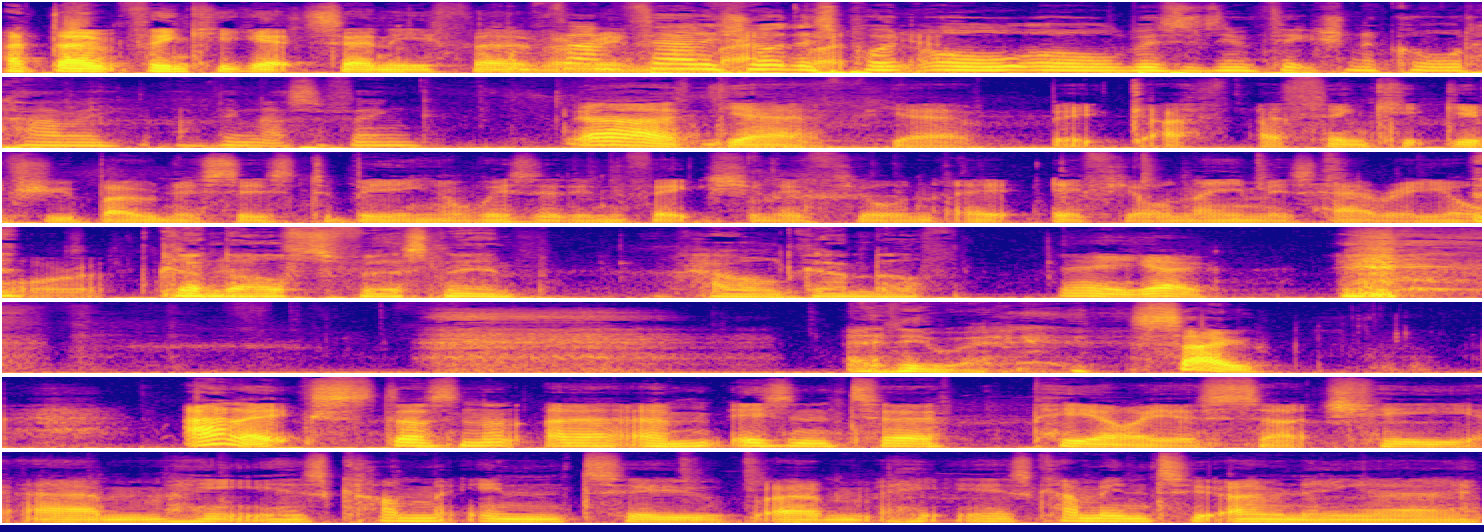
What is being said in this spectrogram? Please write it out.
I don't think he gets any further. I'm in fairly on sure at this point yeah. all, all wizards in fiction are called Harry. I think that's a thing. Uh, yeah, yeah. It, I, I think it gives you bonuses to being a wizard in fiction if your if your name is Harry or Gandalf's first name, Harold Gandalf. There you go. Anyway, So, Alex doesn't uh, um, isn't a PI as such. He um, he has come into um, he has come into owning a,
